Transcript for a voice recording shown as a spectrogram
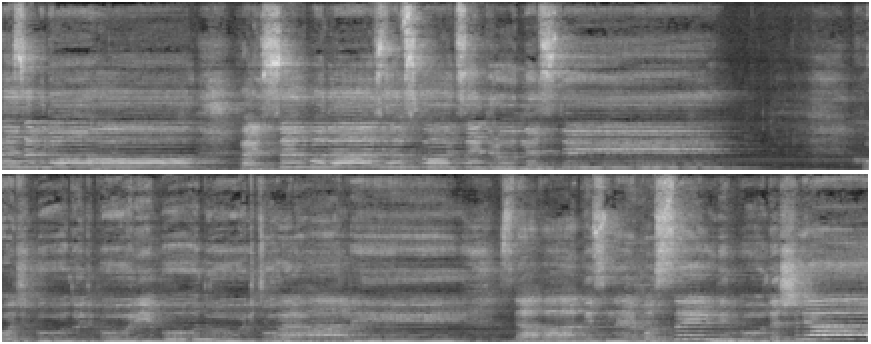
неземного, хай сил подасть Господь цей труд. Хоч будуть бурі, будуть урагани, здаватись непосильним буде шлях,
